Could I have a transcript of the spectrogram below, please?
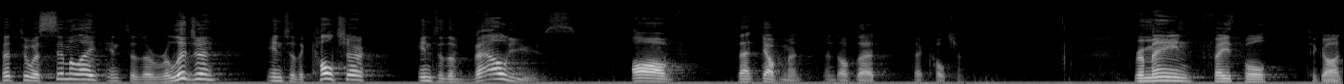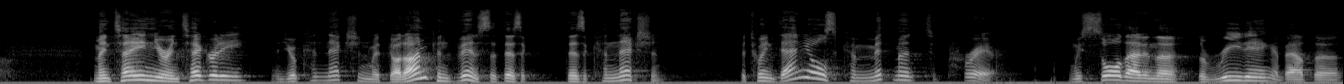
but to assimilate into the religion, into the culture, into the values of that government and of that, that culture. Remain faithful to God. Maintain your integrity and your connection with God. I'm convinced that there's a, there's a connection between Daniel's commitment to prayer And We saw that in the, the reading about the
